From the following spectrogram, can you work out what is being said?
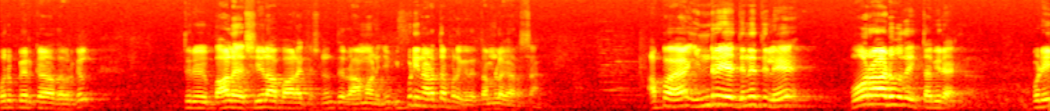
பொறுப்பேற்காதவர்கள் திரு பால ஷீலா பாலகிருஷ்ணன் திரு ராமானுஜம் இப்படி நடத்தப்படுகிறது தமிழக அரசாங்கம். அப்போ இன்றைய தினத்திலே போராடுவதை தவிர இப்படி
